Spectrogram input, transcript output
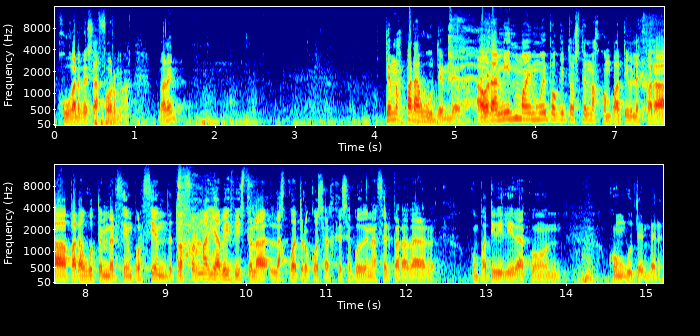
jugar de esa forma. ¿vale? Temas para Gutenberg. Ahora mismo hay muy poquitos temas compatibles para, para Gutenberg 100%. De todas formas, ya habéis visto las cuatro cosas que se pueden hacer para dar compatibilidad con, con Gutenberg.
